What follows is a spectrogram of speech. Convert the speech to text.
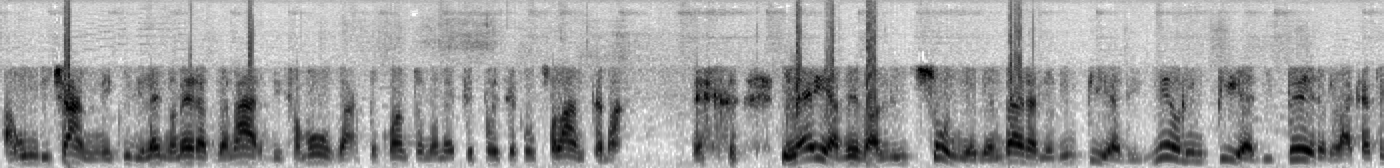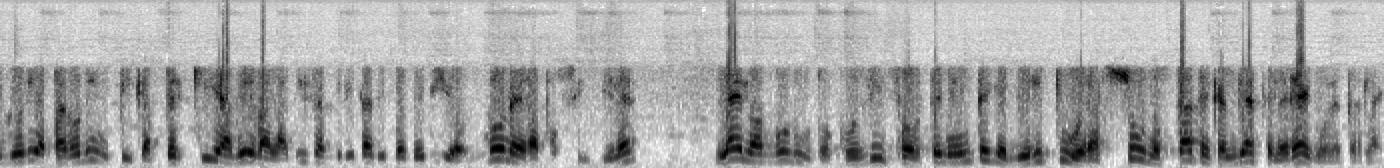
a 11 anni, quindi lei non era Zanardi famosa, per quanto non è che poi sia consolante, ma eh, lei aveva il sogno di andare alle Olimpiadi, le Olimpiadi per la categoria paralimpica per chi aveva la disabilità di Bebevio non era possibile, lei lo ha voluto così fortemente che addirittura sono state cambiate le regole per lei.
